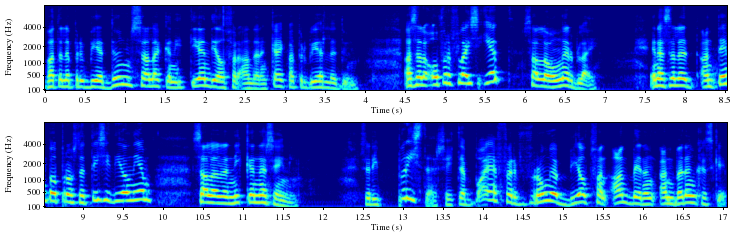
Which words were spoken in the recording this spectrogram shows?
wat hulle probeer doen, sal ek in die teendeel verander en kyk wat probeer hulle doen. As hulle offervleis eet, sal hulle honger bly. En as hulle aan tempelprostitusie deelneem, sal hulle nie kinders hê nie. So die priesters het 'n baie vervronge beeld van aanbidding aanbidding geskep.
